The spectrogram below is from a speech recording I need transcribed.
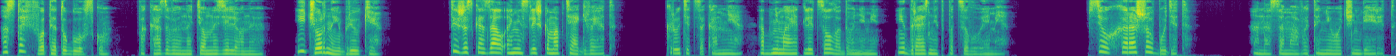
«Оставь вот эту блузку!» Показываю на темно зеленую И черные брюки. Ты же сказал, они слишком обтягивают. Крутится ко мне, обнимает лицо ладонями и дразнит поцелуями. Все хорошо будет. Она сама в это не очень верит.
